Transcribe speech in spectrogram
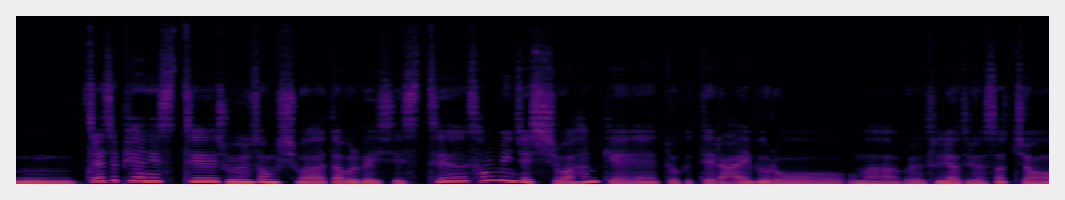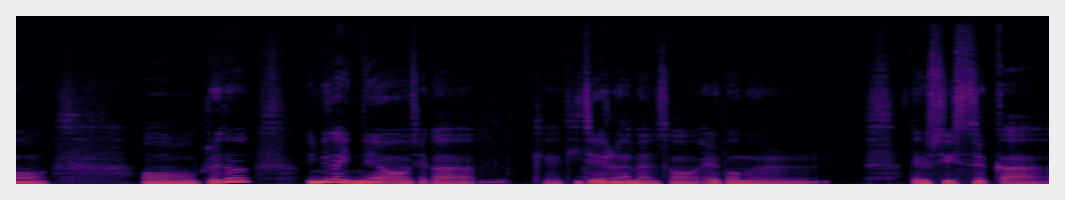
음, 재즈 피아니스트 조윤성 씨와 더블 베이시스트 성민제 씨와 함께 또 그때 라이브로 음악을 들려드렸었죠. 어, 그래도 의미가 있네요. 제가 이렇게 DJ를 하면서 앨범을 낼 수 있을까,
